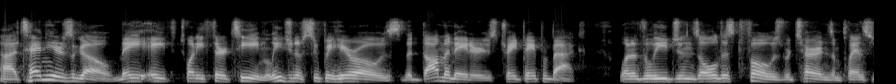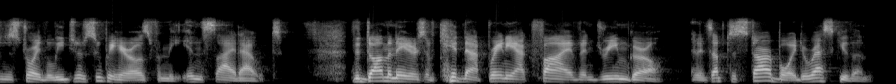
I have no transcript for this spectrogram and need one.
Uh, 10 years ago, May 8th, 2013, Legion of Superheroes, The Dominators trade paperback. One of the Legion's oldest foes returns and plans to destroy the Legion of Superheroes from the inside out. The Dominators have kidnapped Brainiac 5 and Dream Girl, and it's up to Starboy to rescue them.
